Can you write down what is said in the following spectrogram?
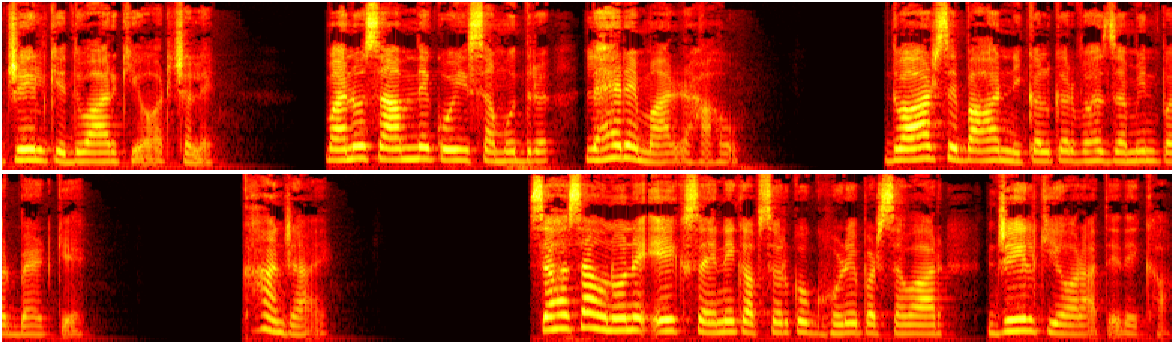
जेल के द्वार की ओर चले। मानो सामने कोई समुद्र लहरें मार रहा हो। द्वार से बाहर निकलकर वह ज़मीन पर बैठ गए। कहाँ जाए? सहसा उन्होंने एक सैनिक अफसर को घोड़े पर सवार जेल की ओर आते देखा।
